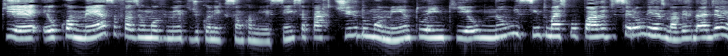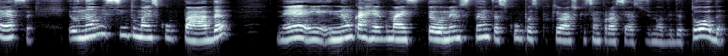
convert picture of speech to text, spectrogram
Que é eu começo a fazer um movimento de conexão com a minha essência a partir do momento em que eu não me sinto mais culpada de ser eu mesma. A verdade é essa. Eu não me sinto mais culpada, né? E não carrego mais, pelo menos, tantas culpas, porque eu acho que isso é um processo de uma vida toda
